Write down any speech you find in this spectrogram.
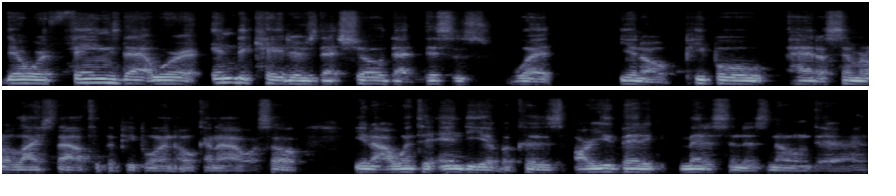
there were things that were indicators that showed that this is what, you know, people had a similar lifestyle to the people in Okinawa. So, you know, I went to India because Ayurvedic medicine is known there. And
